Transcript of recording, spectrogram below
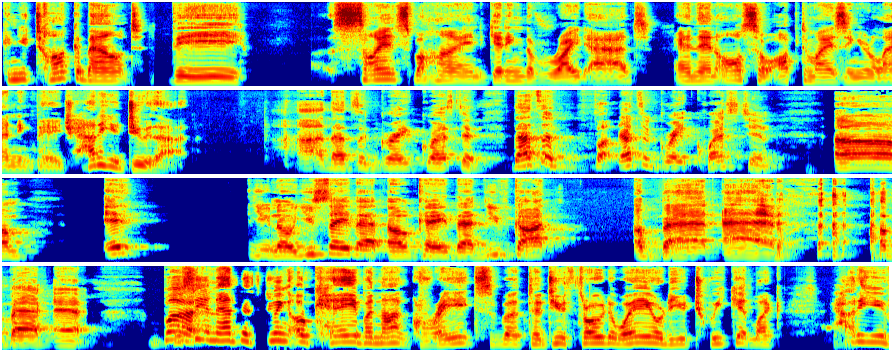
Can you talk about the science behind getting the right ad and then also optimizing your landing page? How do you do that? Uh, that's a great question. That's a that's a great question. Um it you know you say that okay that you've got a bad ad a bad ad. But you see an ad that's doing okay but not great, but uh, do you throw it away or do you tweak it? Like, how do you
